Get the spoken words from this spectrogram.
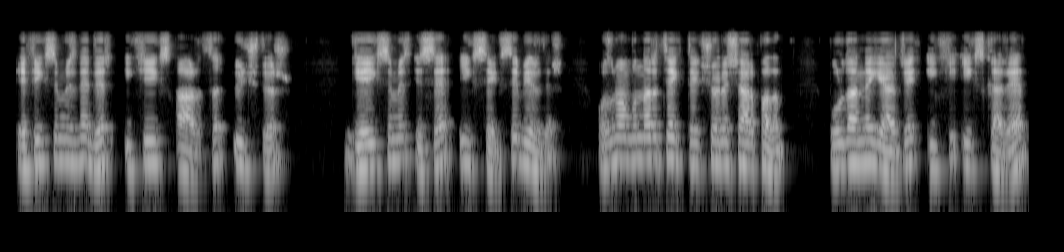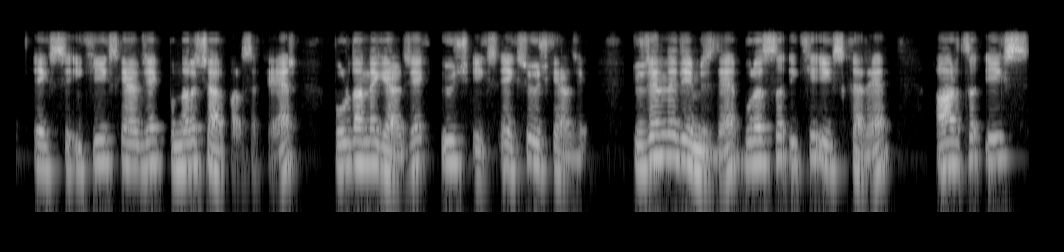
fx'imiz nedir? 2x artı 3'tür. gx'imiz ise x eksi 1'dir. O zaman bunları tek tek şöyle çarpalım. Buradan ne gelecek? 2x kare eksi 2x gelecek. Bunları çarparsak eğer buradan ne gelecek? 3x eksi 3 gelecek. Düzenlediğimizde burası 2x kare artı x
